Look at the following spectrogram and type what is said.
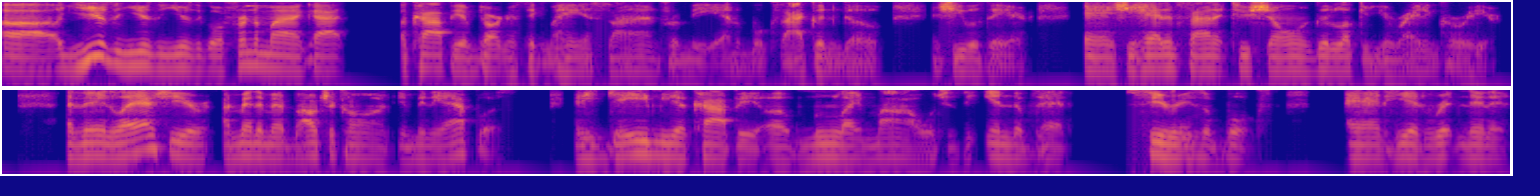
Uh, years and years and years ago, a friend of mine got a copy of Darkness Take My Hand signed for me at a book, so I couldn't go, and she was there, and she had him sign it to Shawn. Good luck in your writing career. And then last year, I met him at BoucherCon in Minneapolis, and he gave me a copy of Moonlight Mile, which is the end of that series of books, and he had written in it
